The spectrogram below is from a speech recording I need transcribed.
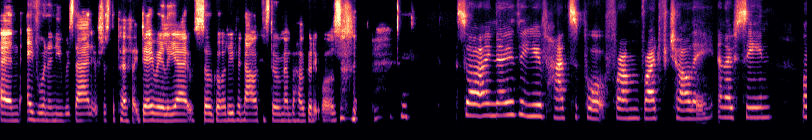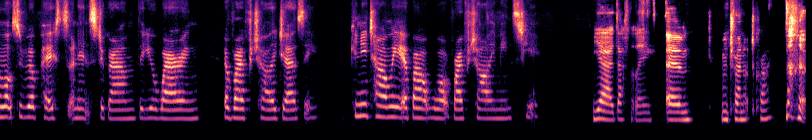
and everyone I knew was there and it was just the perfect day really. Yeah it was so good. Even now I can still remember how good it was. So I know that you've had support from Ride for Charlie and I've seen on lots of your posts on Instagram that you're wearing a Ride for Charlie jersey. Can you tell me about what Ride for Charlie means to you? Yeah definitely. Um I'm gonna try not to cry.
